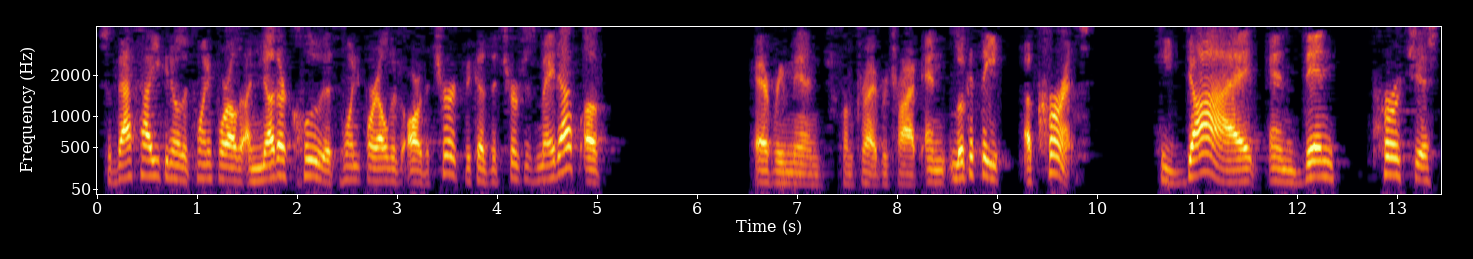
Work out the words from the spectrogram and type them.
So that's how you can know the 24 elders. Another clue that the 24 elders are the church because the church is made up of every man from tribe to tribe. And look at the occurrence. He died and then purchased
